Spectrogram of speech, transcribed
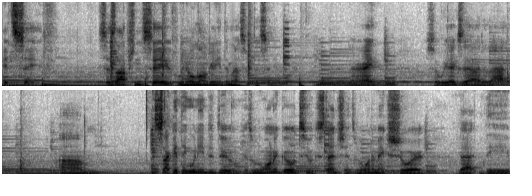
hit save. It says option save, we no longer need to mess with this anymore. Alright? So we exit out of that. Um, the second thing we need to do is we want to go to extensions. We want to make sure that the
